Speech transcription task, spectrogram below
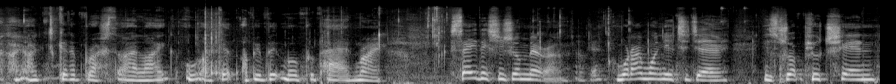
okay, I get a brush that I like. Oh, I'll get. I'll be a bit more prepared. Right. Say this is your mirror. Okay. What I want you to do is drop your chin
